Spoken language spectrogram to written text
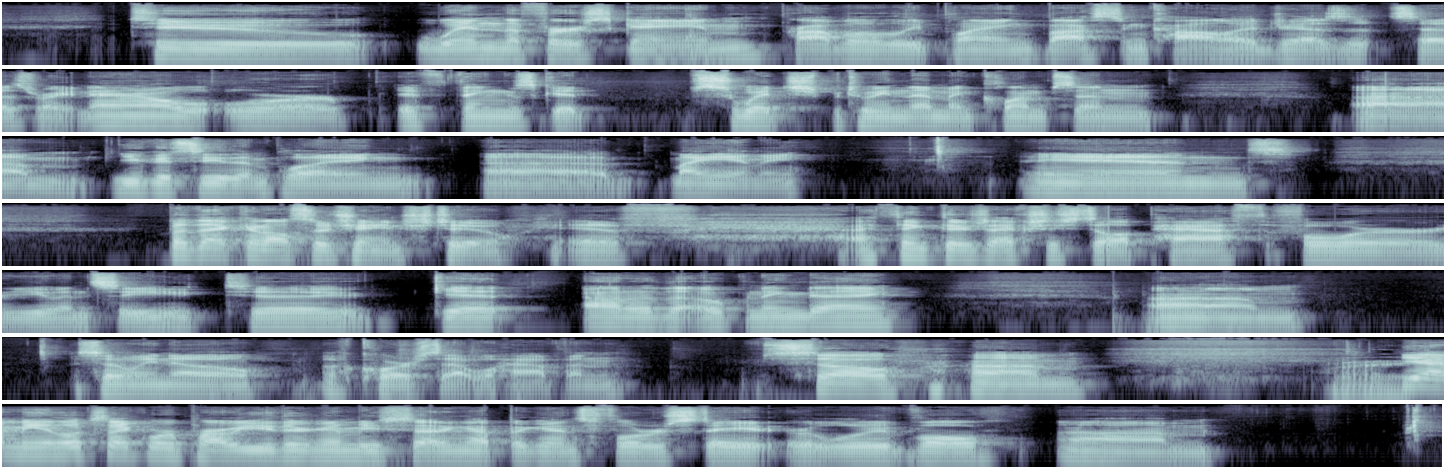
to win the first game, probably playing Boston College as it says right now, or if things get switched between them and Clemson, um, you could see them playing uh, Miami, and but that could also change too. If I think there's actually still a path for UNC to get out of the opening day, um, so we know, of course, that will happen. So, um, Right. yeah, I mean, it looks like we're probably either going to be setting up against Florida State or Louisville. Um,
